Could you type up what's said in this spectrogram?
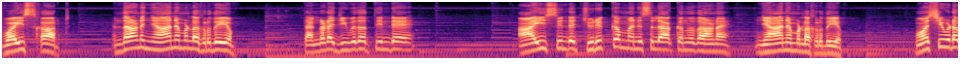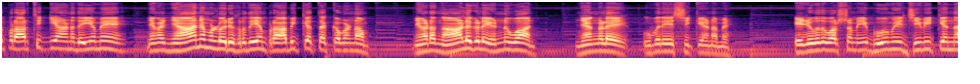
വൈസ് ഹാർട്ട് എന്താണ് ജ്ഞാനമുള്ള ഹൃദയം? തങ്ങളുടെ ജീവിതത്തിന്റെ ആയുസിന്റെ ചുരുക്കം മനസ്സിലാക്കുന്നതാണ് ജ്ഞാനമുള്ള ഹൃദയം. മോശയുടെ പ്രാർത്ഥിക്കുകയാണ് ദൈവമേ ഞങ്ങൾ ജ്ഞാനമുള്ള ഒരു ഹൃദയം പ്രാപിക്കത്തക്കവണ്ണം ഞങ്ങളുടെ നാളുകളെ എണ്ണുവാൻ ഞങ്ങളെ ഉപദേശിക്കണമേ. എഴുപത് വർഷം ഈ ഭൂമിയിൽ ജീവിക്കുന്ന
